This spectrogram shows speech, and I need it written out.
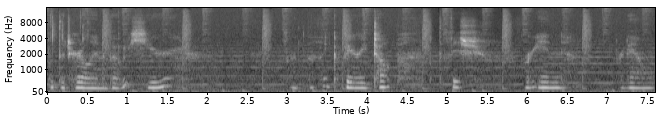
put the turtle in about here. So at the like very top, the fish are in for now.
